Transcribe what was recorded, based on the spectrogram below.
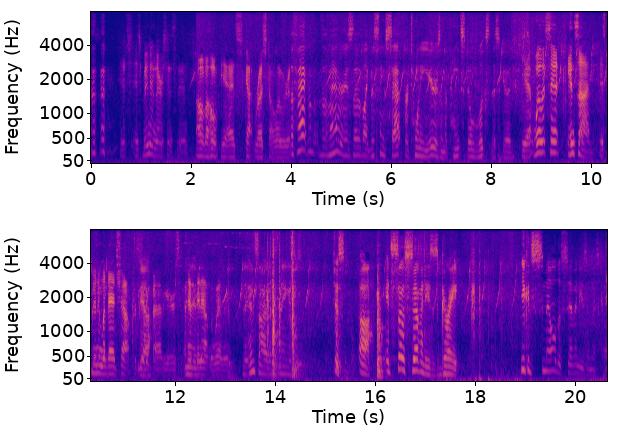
it's it's been in there since then. Oh, the whole yeah, it's got rust all over it. The fact the matter is though, like this thing sat for 20 years and the paint still looks this good. Yeah, well, it's set inside. It's been in my dad's shop for Yeah. 25 years. It And hasn't the- been out in the weather. The inside of this thing is just, just ah, it's so 70s. It's great. You can smell the 70s in this car,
